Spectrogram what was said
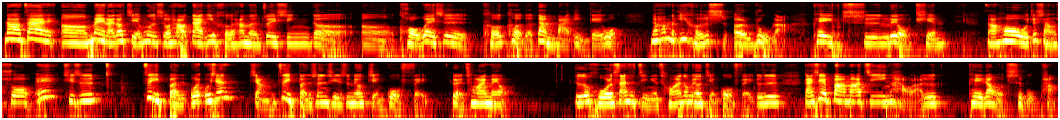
那在呃妹来到节目的时候，她有带一盒他们最新的呃口味是可可的蛋白饮给我，那他们一盒是十二入啦，可以吃六天。然后我就想说，诶，其实自己本我我先讲自己本身其实是没有减过肥，对，从来没有。就是活了三十几年，从来都没有减过肥。就是感谢爸妈基因好啦，就是可以让我吃不胖。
